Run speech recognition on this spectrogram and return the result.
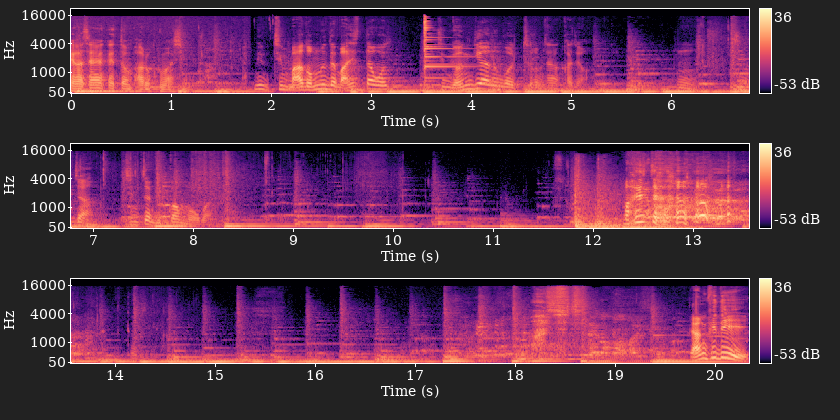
제가 생각했던 바로 그 맛입니다. 님 지금 맛 없는데 맛있다고 지금 연기하는 것처럼 생각하죠? 음, 진짜 진짜 믿고 한번 먹어봐. 맛있잖아. 아, 진짜. 양 PD.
